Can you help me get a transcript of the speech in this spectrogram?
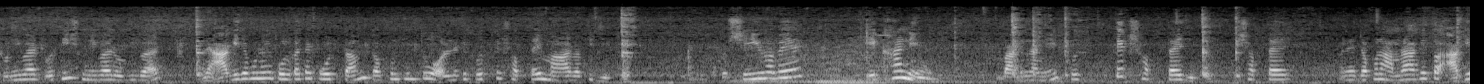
শনিবার প্রতি শনিবার, রবিবার মানে আগে যখন আমি কলকাতায় পড়তাম, তখন কিন্তু অলরেডি প্রত্যেক সপ্তাহে মা আর বাপি যেত। তো সেইভাবে এখানেও বাগনানে প্রত্যেক সপ্তাহে যেত। এই সপ্তাহে মানে যখন আমরা আগে তো আগে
